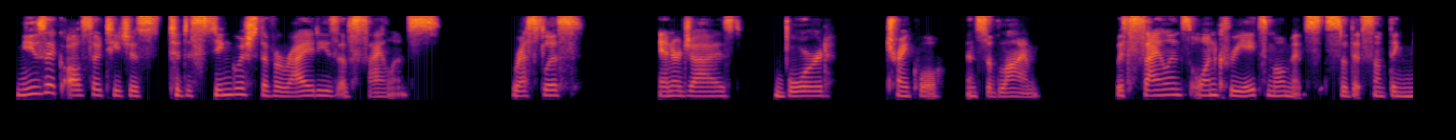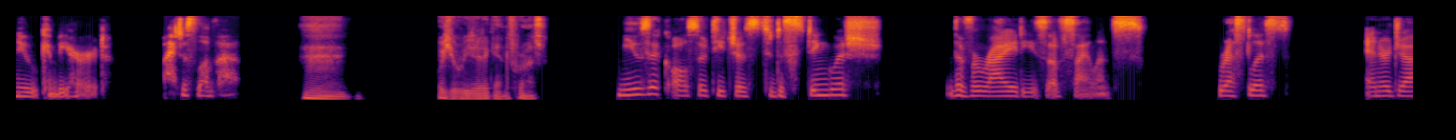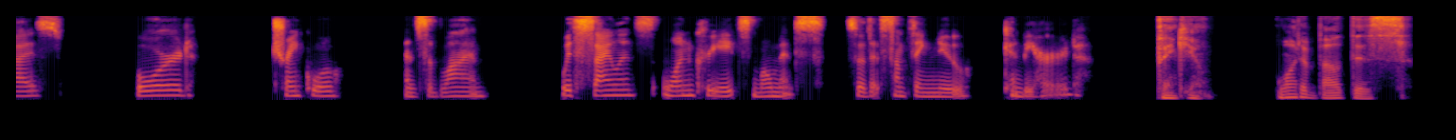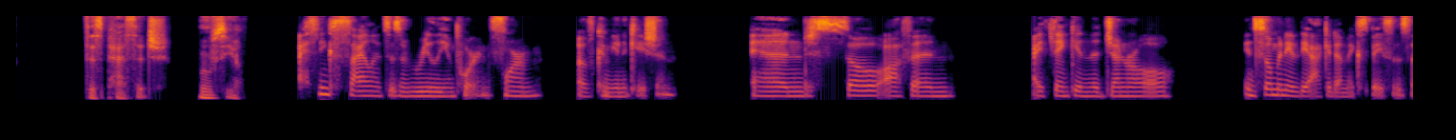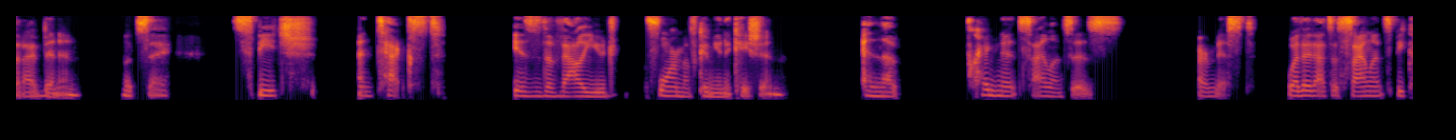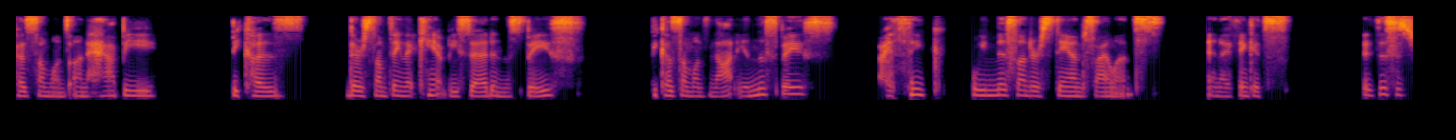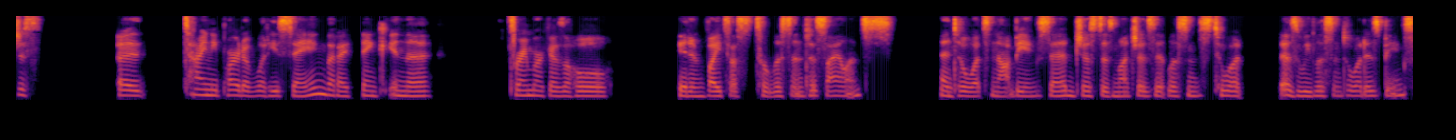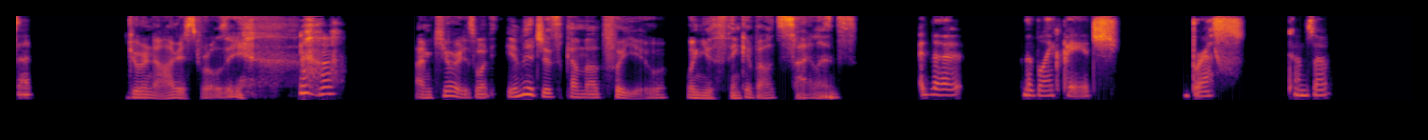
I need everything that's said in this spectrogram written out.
Music also teaches to distinguish the varieties of silence restless, energized, bored, tranquil, and sublime. With silence, one creates moments so that something new can be heard. I just love that. Hmm. Would you read it again for us? Music also teaches to distinguish the varieties of silence restless, energized, bored, tranquil, and sublime. With silence, one creates moments so that something new can be heard. Thank you. What about this this passage moves you? I think silence is a really important form of communication. And so often I think in the general in so many of the academic spaces that I've been in, let's say, speech and text is the valued form of communication. And the pregnant silences are missed. Whether that's a silence because someone's unhappy, because there's something that can't be said in the space, because someone's not in the space. I think we misunderstand silence. And I think it's, it, this is just a tiny part of what he's saying, but I think in the framework as a whole, it invites us to listen to silence and to what's not being said just as much as it listens to what, as we listen to what is being said. You're an artist, Rosi. I'm curious, what images come up for you when you think about silence? The, the blank page, breath comes up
